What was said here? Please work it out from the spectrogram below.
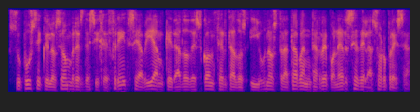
Supuse que los hombres de Sigefrid se habían quedado desconcertados y unos trataban de reponerse de la sorpresa.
